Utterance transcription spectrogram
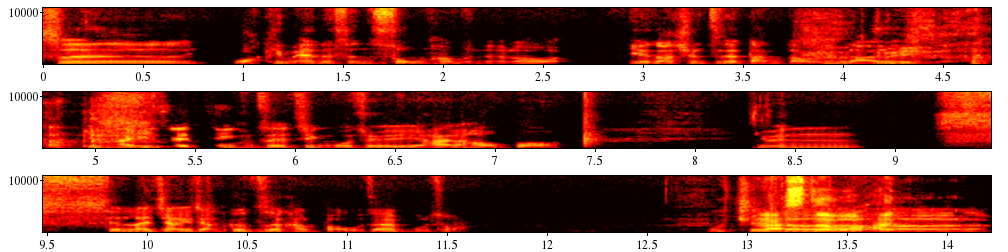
是 Walking Anderson 送他们的，然后耶拿球直接单倒一打 一，还一些进这进，我觉得也还好不？你们。先来讲一讲各自的看法，我再来补充。我觉得我还呃，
